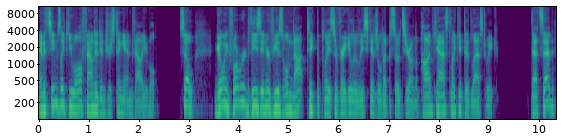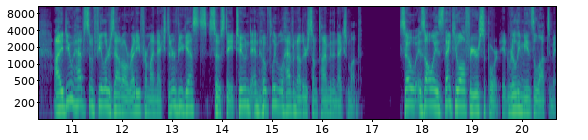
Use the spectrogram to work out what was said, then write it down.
and it seems like you all found it interesting and valuable. So, going forward, these interviews will not take the place of regularly scheduled episodes here on the podcast like it did last week. That said, I do have some feelers out already for my next interview guests, so stay tuned and hopefully we'll have another sometime in the next month. So, as always, thank you all for your support. It really means a lot to me.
